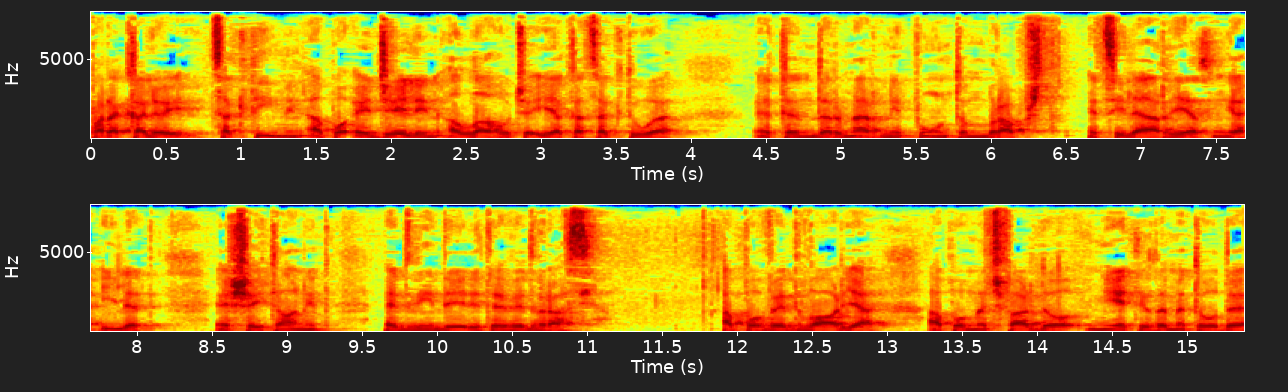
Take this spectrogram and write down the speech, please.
parakalojë caktimin apo exhelin Allahu që ia ka caktua e të ndërmerr nji punë të mbrapshtë e cila rrjedh nga hilet e shejtanit e të vijë deri te vetëvrasja apo vetëvarja apo me çfarëdo mjeti dhe metode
